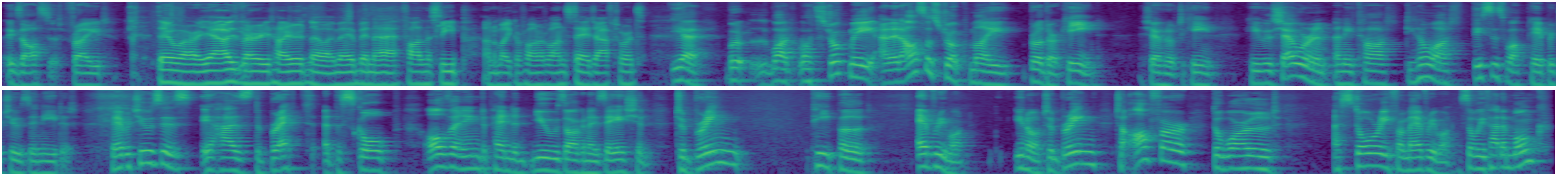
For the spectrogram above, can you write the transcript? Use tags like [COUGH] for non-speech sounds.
exhausted, fried. They were, yeah, I was very tired. Now I may have been uh, falling asleep on the microphone at one stage afterwards. Yeah, but what what struck me, and it also struck my brother Cian. Shout out to Cian. He was showering and he thought, "Do you know what? This is what Paper Tuesday needed. Paper Tuesdays it has the breadth and the scope of an independent news organization to bring people, everyone, you know, to bring to offer the world a story from everyone. So we've had a monk,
